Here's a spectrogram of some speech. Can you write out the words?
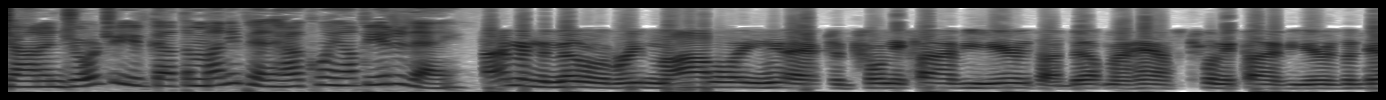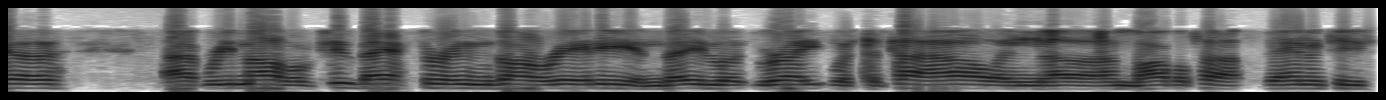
John and Georgia, you've got the Money Pit. How can we help you today? I'm in the middle of remodeling after 25 years. I built my house 25 years ago. I've remodeled two bathrooms already, and they look great with the tile and uh, marble top vanities.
